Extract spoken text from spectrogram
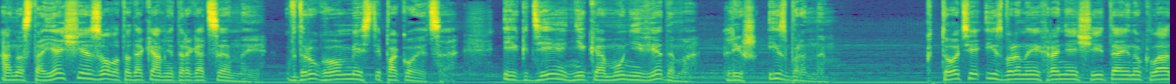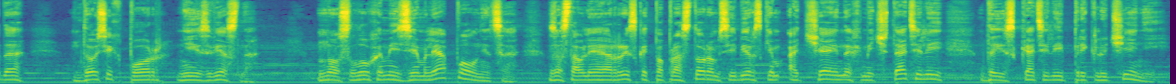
А настоящее золото да камни драгоценные в другом месте покоятся. И где никому неведомо, лишь избранным. Кто те избранные, хранящие тайну клада – до сих пор неизвестно. Но слухами земля полнится, заставляя рыскать по просторам сибирским отчаянных мечтателей да искателей приключений.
